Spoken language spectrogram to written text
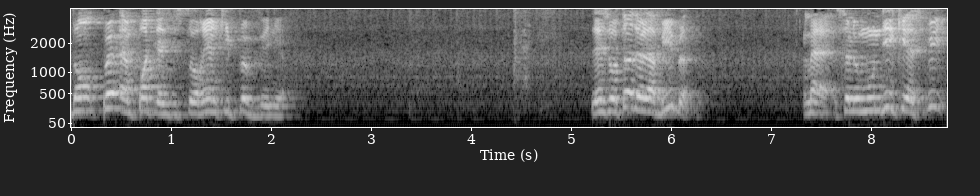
Donc, peu importe les historiens qui peuvent venir. Les auteurs de la Bible, mais c'est le Mundi qui inspire.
